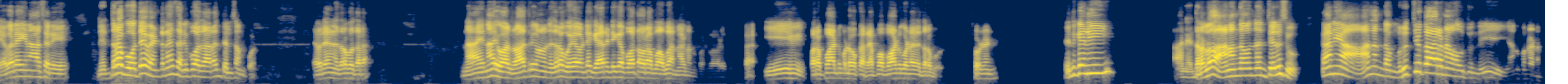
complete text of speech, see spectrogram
ఎవరైనా సరే నిద్రపోతే వెంటనే సరిపోతారని తెలుసు అనుకోండి. ఎవరైనా నిద్రపోతారా? నాయన ఇవాళ రాత్రి నువ్వు నిద్రపోయావంటే గ్యారంటీగా పోతావురా బాబు అన్నాడు అనుకోండి వాడు. ఏమి పొరపాటు కూడా ఒక రెప్పపాటు కూడా నిద్రపోడు. చూడండి. ఎందుకని? ఆ నిద్రలో ఆనందం ఉందని తెలుసు. కానీ ఆ ఆనందం మృత్యు కారణం అవుతుంది అనుకున్నాడు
